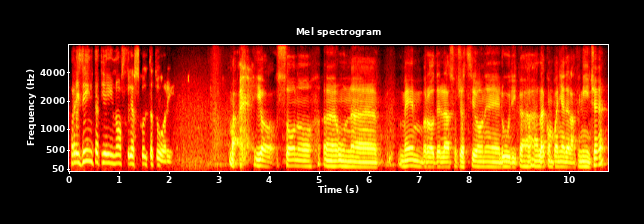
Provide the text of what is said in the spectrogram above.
presentati ai nostri ascoltatori. Ma io sono eh, un eh, membro dell'associazione ludica La Compagnia della Fenice.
